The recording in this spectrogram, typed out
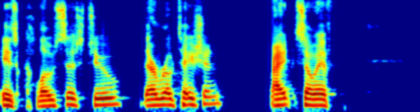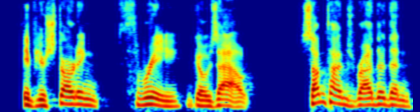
is closest to their rotation, right? So if if your starting three goes out, sometimes rather than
